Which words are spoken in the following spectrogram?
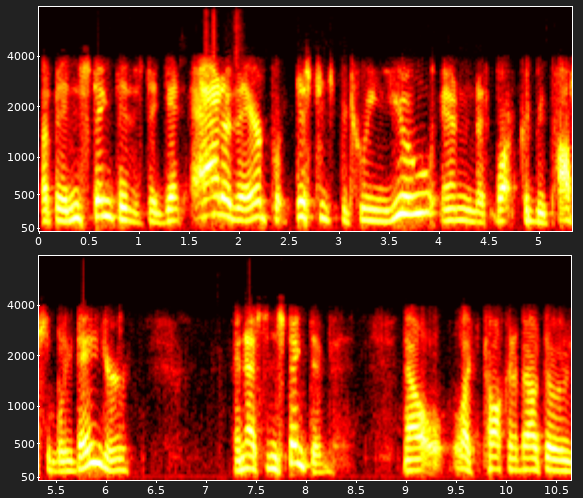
But the instinct is to get out of there, put distance between you and what could be possibly danger, and that's instinctive. Now, like talking about those,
